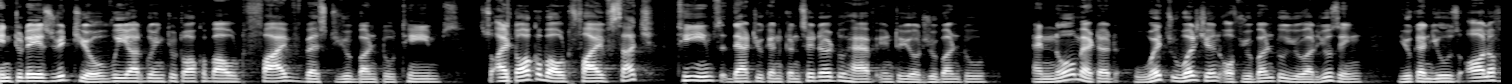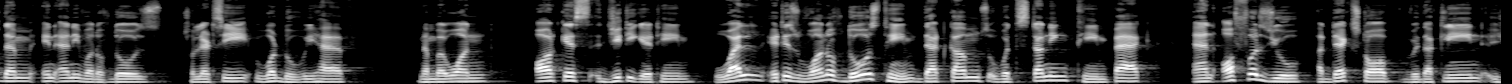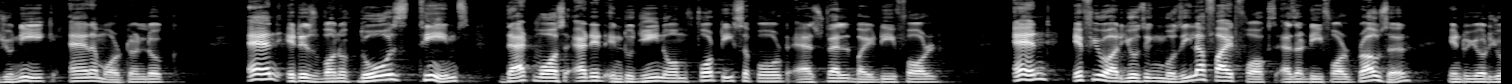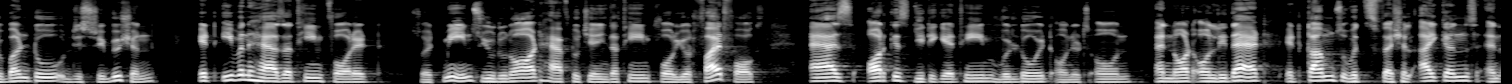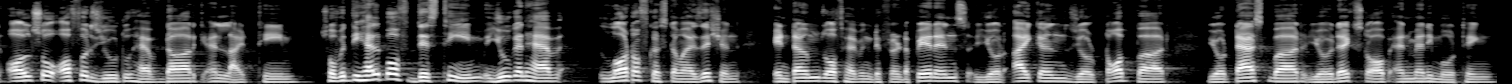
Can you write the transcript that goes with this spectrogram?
In today's video, we are going to talk about 5 best Ubuntu themes. So I'll talk about 5 such themes that you can consider to have into your Ubuntu. And no matter which version of Ubuntu you are using, you can use all of them in any one of those. So let's see what do we have. Number 1. Orchis GTK theme. Well, it is one of those themes that comes with stunning theme pack and offers you a desktop with a clean, unique, and a modern look. And it is one of those themes that was added into GNOME 40 support as well by default. And if you are using Mozilla Firefox as a default browser into your Ubuntu distribution, it even has a theme for it. So it means you do not have to change the theme for your Firefox as Orchis GTK theme will do it on its own. And not only that, it comes with special icons and also offers you to have dark and light theme. So with the help of this theme, you can have lot of customization in terms of having different appearance, your icons, your top bar, your taskbar, your desktop and many more things.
